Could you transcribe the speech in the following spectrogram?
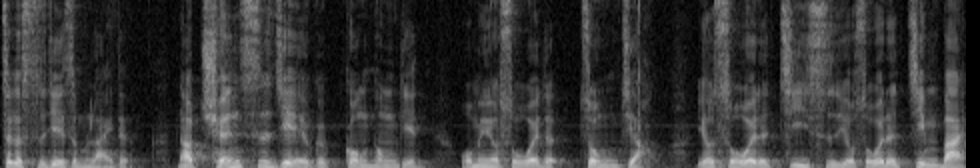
这个世界怎么来的？然后全世界有个共通点，我们有所谓的宗教，有所谓的祭祀，有所谓的敬拜，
